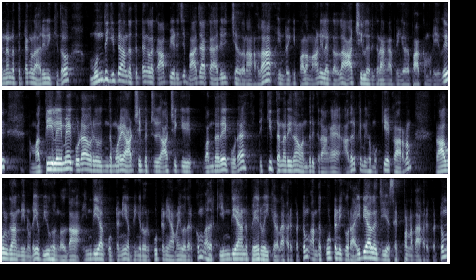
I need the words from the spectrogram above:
என்னென்ன திட்டங்களை அறிவிக்குதோ முந்திக்கிட்டு அந்த திட்டங்களை காப்பி அடித்து பாஜக அறிவித்ததுனால தான் இன்றைக்கு பல மாநிலங்களில் ஆட்சியில் இருக்கிறாங்க அப்படிங்கிறத பார்க்க முடியுது. மத்தியிலையுமே கூட அவர்கள் இந்த முறை ஆட்சி பெற்று ஆட்சிக்கு வந்ததே கூட திக்கி திணறி தான் வந்திருக்கிறாங்க. அதற்கு மிக முக்கிய காரணம் ராகுல் காந்தியினுடைய வியூகங்கள் தான் இந்தியா கூட்டணி அப்படிங்கிற ஒரு கூட்டணி அமைவதற்கும் அதற்கு இந்தியான்னு பேர் வைக்கிறதாக இருக்கட்டும் அந்த கூட்டணிக்கு ஒரு ஐடியாலஜியை செட் பண்ணதாக இருக்கட்டும்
